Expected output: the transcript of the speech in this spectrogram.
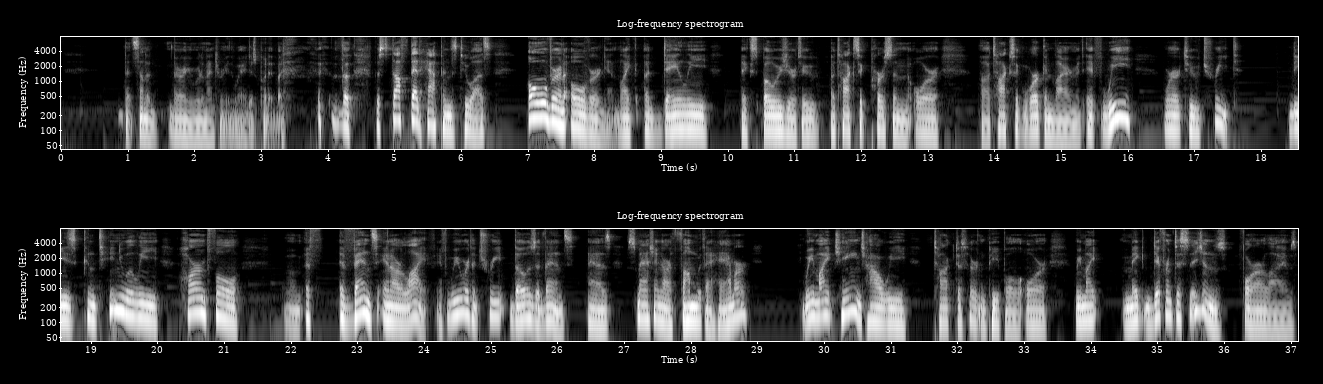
that sounded very rudimentary the way I just put it, but the, the stuff that happens to us over and over again, like a daily exposure to a toxic person or a toxic work environment, if we were to treat these continually harmful um, if, events in our life, if we were to treat those events as smashing our thumb with a hammer, we might change how we talk to certain people or we might make different decisions for our lives,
